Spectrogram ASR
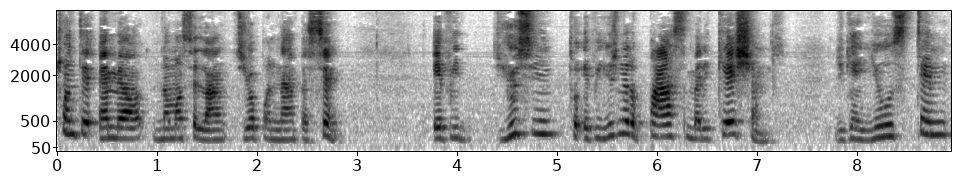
20 ml normal saline 0.9%. If you using to if you're using it to pass medications, you can use 10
